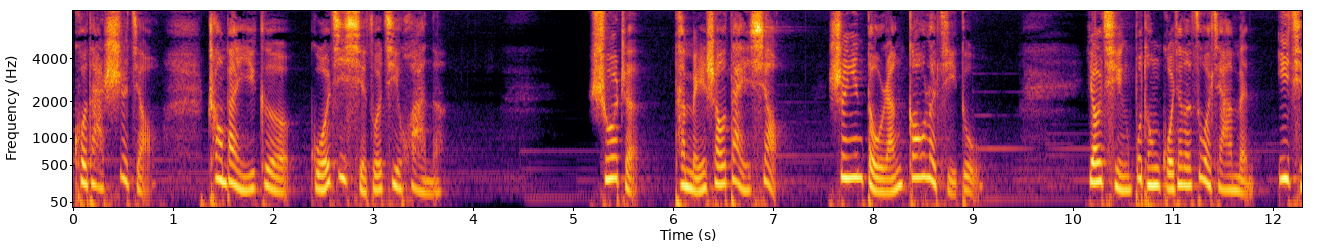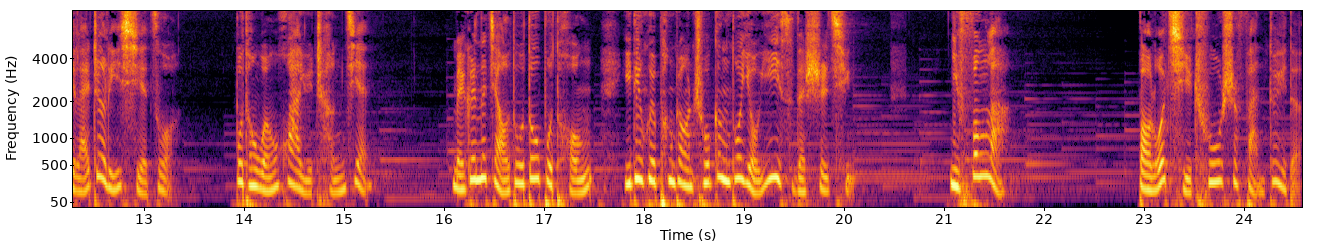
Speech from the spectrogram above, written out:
扩大视角，创办一个国际写作计划呢？说着，他眉梢带笑，声音陡然高了几度，邀请不同国家的作家们一起来这里写作，不同文化与成见，每个人的角度都不同，一定会碰撞出更多有意思的事情。你疯了！保罗起初是反对的。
